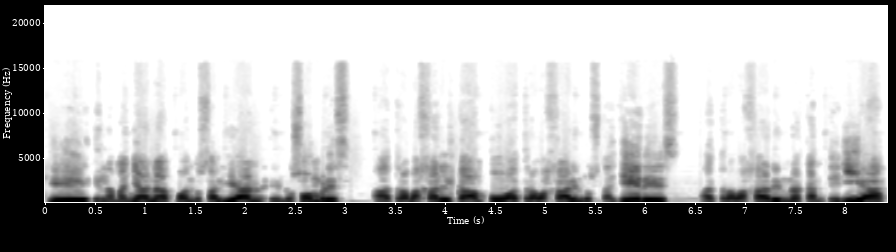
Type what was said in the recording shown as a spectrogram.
que en la mañana, cuando salían eh, los hombres a trabajar el campo, a trabajar en los talleres, a trabajar en una cantería,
